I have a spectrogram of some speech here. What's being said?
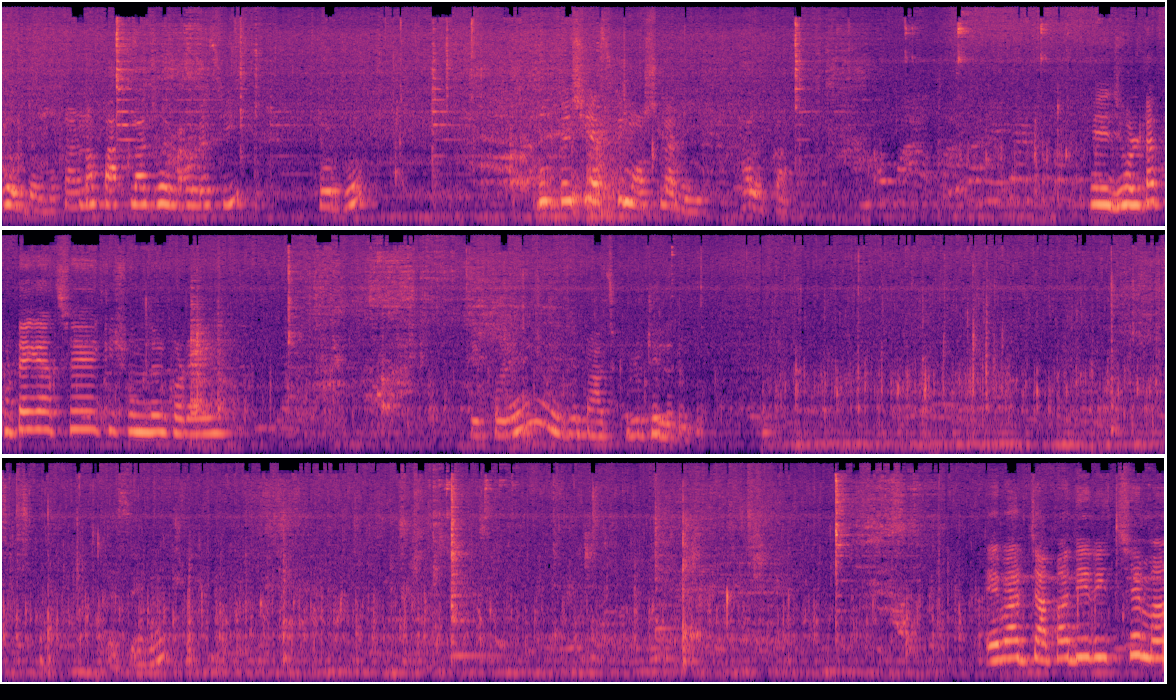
ঝোল দেবো, কেননা পাতলা ঝোল বলেছি, করব। খুব বেশি আজকে মশলা নেই, হালকা। এই ঝোলটা ফুটে গেছে, কি সুন্দর করে। এরপরে ওই যে মাছগুলো ঢেলে দেবো। এবার শুকনো। এবার চাপা দিয়ে দিচ্ছে মা।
